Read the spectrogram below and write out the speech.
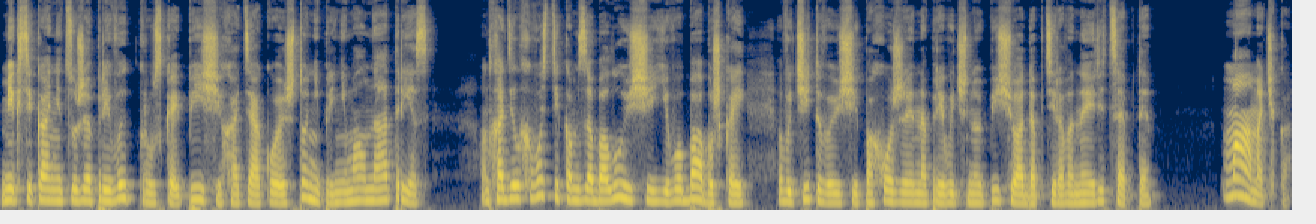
Мексиканец уже привык к русской пище, хотя кое-что не принимал на отрез. Он ходил хвостиком за балующей его бабушкой, вычитывающей похожие на привычную пищу адаптированные рецепты. «Мамочка!»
